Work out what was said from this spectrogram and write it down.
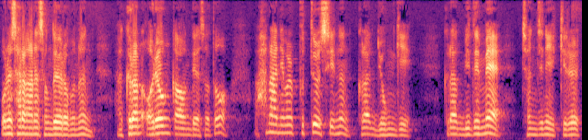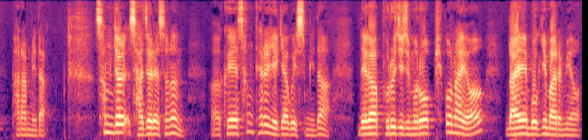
오늘 사랑하는 성도 여러분은 아, 그런 어려운 가운데서도 하나님을 붙들 수 있는 그런 용기, 그런 믿음의 전진이 있기를 바랍니다. 3절, 4절에서는 어, 그의 상태를 얘기하고 있습니다. 내가 부르짖음으로 피곤하여 나의 목이 마르며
